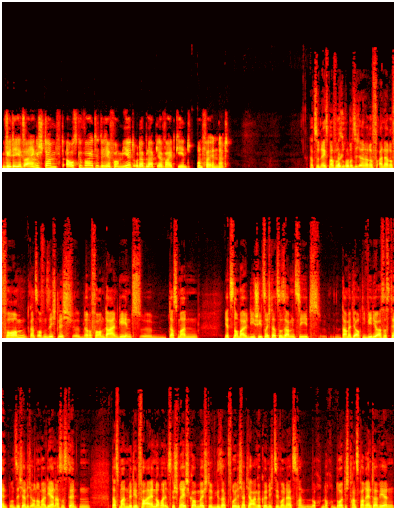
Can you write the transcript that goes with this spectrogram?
Wird er jetzt eingestampft, ausgeweitet, reformiert oder bleibt er weitgehend unverändert? Na, zunächst mal versucht man sich einer, einer Reform, ganz offensichtlich, äh, einer Reform dahingehend, äh, dass man jetzt nochmal die Schiedsrichter zusammenzieht, damit ja auch die Videoassistenten und sicherlich auch nochmal deren Assistenten, dass man mit den Vereinen nochmal ins Gespräch kommen möchte. Wie gesagt, Fröhlich hat ja angekündigt, sie wollen ja jetzt noch, noch deutlich transparenter werden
